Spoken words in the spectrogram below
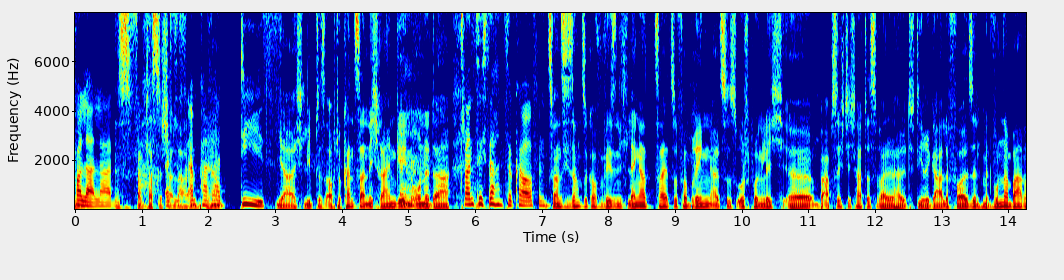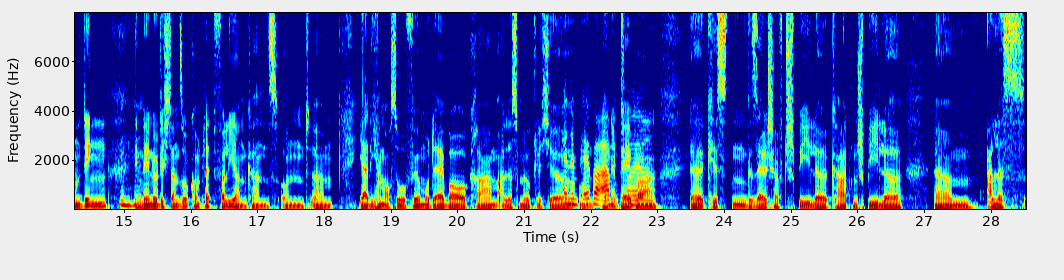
Toller Laden. Es ist ein fantastischer es Laden. ist ein Paradies. Ja, ja ich liebe das auch. Du kannst da nicht reingehen, ohne da 20 Sachen zu kaufen. 20 Sachen zu kaufen, wesentlich länger Zeit zu verbringen, als du es ursprünglich äh, beabsichtigt hattest, weil halt die Regale voll sind mit wunderbaren Dingen, Mhm. in denen du dich dann so komplett verlieren kannst. Und ähm, ja, die haben auch so für Modellbaukram alles Mögliche. Pen and Paper Pen and. Paper äh, Kisten, Gesellschaftsspiele, Kartenspiele, ähm, alles,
